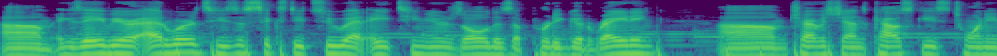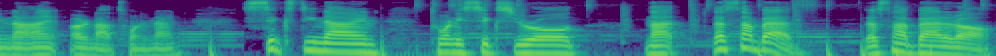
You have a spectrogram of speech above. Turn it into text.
Um, Xavier Edwards, he's a 62 at 18 years old, is a pretty good rating. Um, Travis Jankowski's 29 or not 29, 69, 26 year old. Not that's not bad. That's not bad at all.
